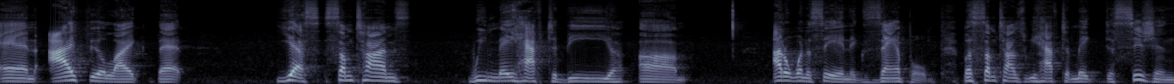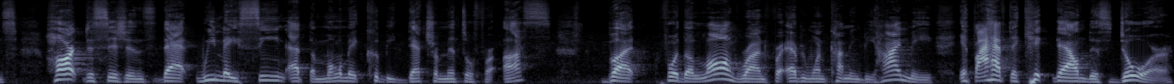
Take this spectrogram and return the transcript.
And I feel like that, yes, sometimes we may have to be, um, I don't want to say an example, but sometimes we have to make decisions, hard decisions that we may seem at the moment could be detrimental for us. But for the long run, for everyone coming behind me, if I have to kick down this door,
